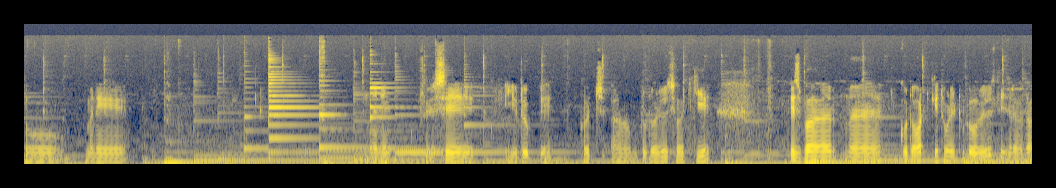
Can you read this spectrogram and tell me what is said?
तो मैंने मैंने फिर से यूट्यूब पे कुछ ट्यूटोरियल सर्च किए। इस बार मैं गोडॉट के थोड़े ट्यूटोरियल्स देख रहा था,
